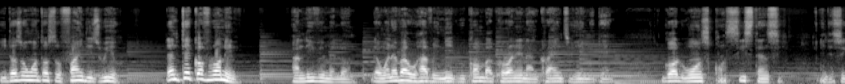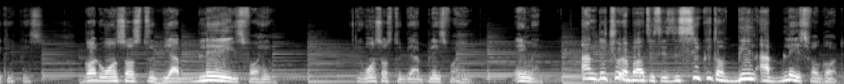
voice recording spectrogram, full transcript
He doesn't want us to find his will. Then take off running and leave him alone. Then whenever we have a need, we come back running and crying to him again. God wants consistency in the secret place. God wants us to be ablaze for him. He wants us to be ablaze for him. Amen. And the truth about it is the secret of being ablaze for God,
